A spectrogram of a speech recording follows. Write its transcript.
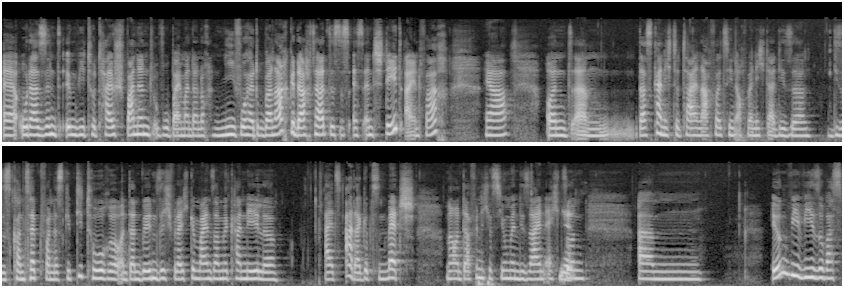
äh, oder sind irgendwie total spannend, wobei man da noch nie vorher drüber nachgedacht hat. Das ist, es entsteht einfach, ja. Und ähm, das kann ich total nachvollziehen, auch wenn ich da diese, dieses Konzept von, es gibt die Tore und dann bilden sich vielleicht gemeinsame Kanäle als, ah, da gibt es ein Match. Ne? Und da finde ich das Human Design echt yes. so ein, ähm, irgendwie wie sowas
